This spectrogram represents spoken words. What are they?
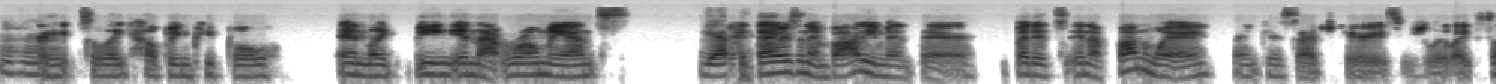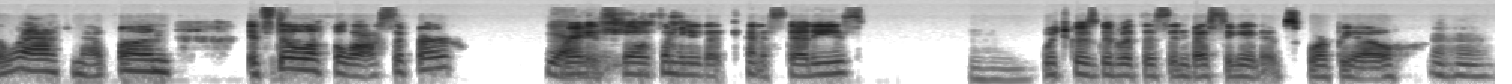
Mhm. right? So like helping people and like being in that romance, Yeah, right? There's an embodiment there, but it's in a fun way, right? Because Sagittarius usually likes to laugh and have fun. It's still a philosopher, Yeah. right? It's still somebody that kind of studies, mhm. which goes good with this investigative Scorpio Mhm.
